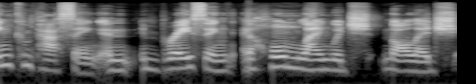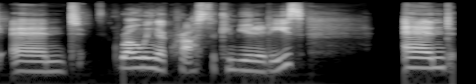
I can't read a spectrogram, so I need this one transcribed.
encompassing and embracing a home language knowledge and growing across the communities. And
